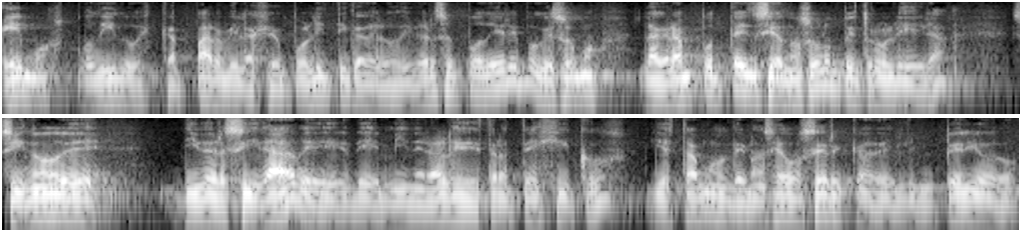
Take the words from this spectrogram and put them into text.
hemos podido escapar de la geopolítica de los diversos poderes porque somos la gran potencia, no solo petrolera, sino de diversidad de, minerales estratégicos y estamos demasiado cerca del imperio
